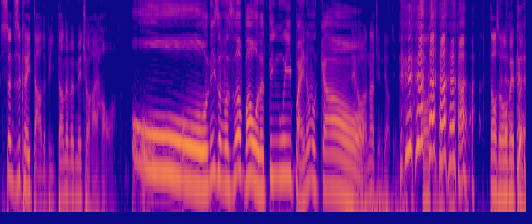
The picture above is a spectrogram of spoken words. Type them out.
甚至可以打的比 Donovan Mitchell 还好啊。哦，你什么时候把我的定位摆那么高？好啊，那剪掉，剪掉，到时候被喷，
